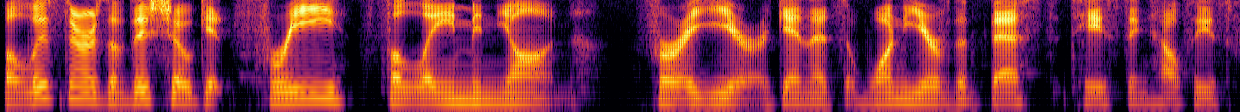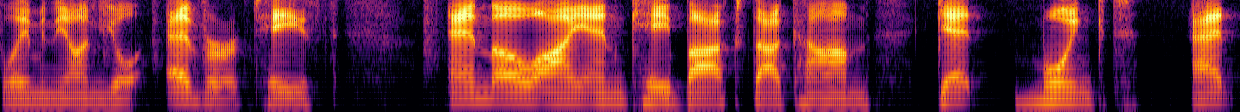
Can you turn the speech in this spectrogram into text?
But listeners of this show get free filet mignon for a year. Again, that's one year of the best tasting, healthiest filet mignon you'll ever taste. M O I N K box.com. Get moinked at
